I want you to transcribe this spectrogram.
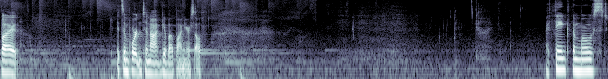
But it's important to not give up on yourself. I think the most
